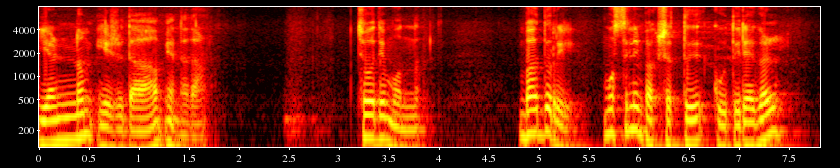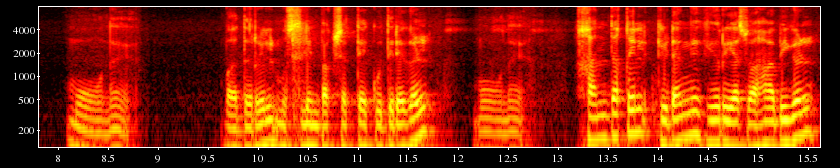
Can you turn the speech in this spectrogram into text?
എണ്ണം എഴുതാം എന്നതാണ്. ചോദ്യം ഒന്ന്. ബദറിൽ മുസ്ലിം പക്ഷത്ത് കുതിരകൾ മൂന്ന്. ബദറിൽ മുസ്ലിം പക്ഷത്തെ കുതിരകൾ മൂന്ന്. ഹന്തക്കിൽ കിടങ്ങ് കീറിയ സ്വഹാബികൾ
